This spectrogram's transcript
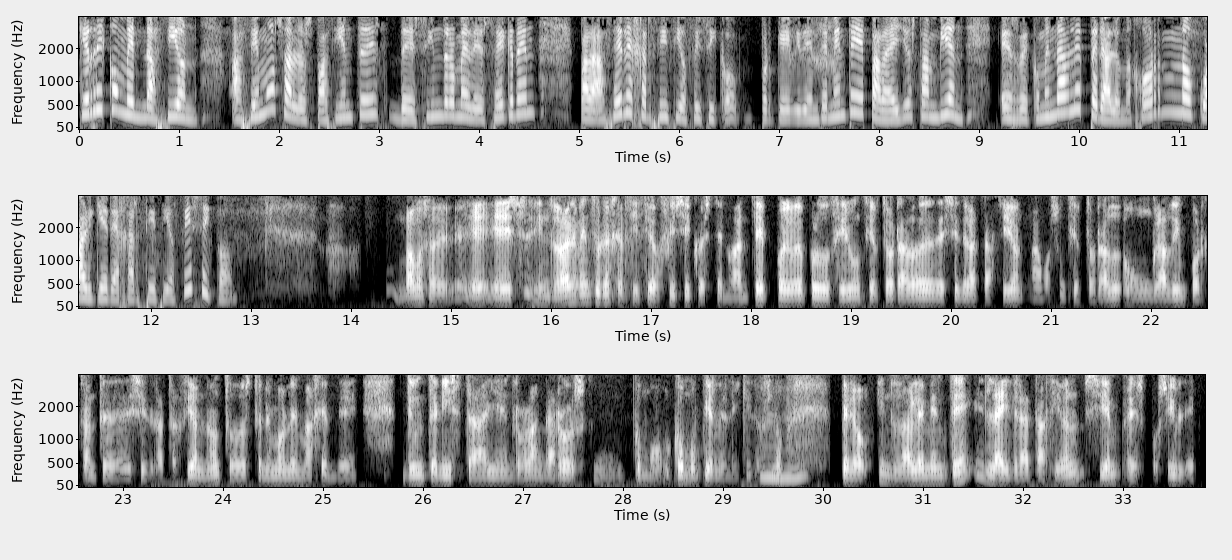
¿Qué recomendación hacemos a los pacientes de síndrome de Segren para hacer ejercicio físico? Porque evidentemente para ellos también es recomendable, pero a lo mejor no cualquier ejercicio físico. Vamos a ver, e, es indudablemente un ejercicio físico extenuante, puede producir un cierto grado de deshidratación, vamos, un cierto grado, un grado importante de deshidratación, ¿no? Todos tenemos la imagen de, de un tenista ahí en Roland Garros como pierde líquidos, ¿no? Pero indudablemente la hidratación siempre es posible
